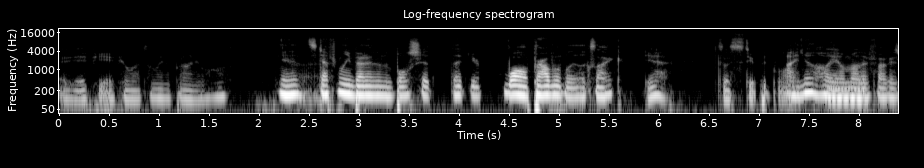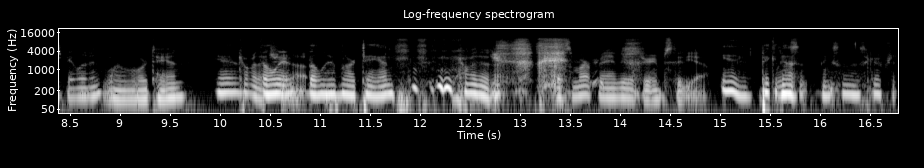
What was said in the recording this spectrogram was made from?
if, if you if you want something to put on your walls yeah, it's uh, definitely better than the bullshit that your wall probably looks like. Yeah, it's a stupid. I know how y'all motherfuckers be living. Landlord tan. Yeah, Cover the, that shit land- up. the landlord tan. Cover that up. It's smart for Ambient Dream Studio. yeah, pick it Links up. in, links in the description.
